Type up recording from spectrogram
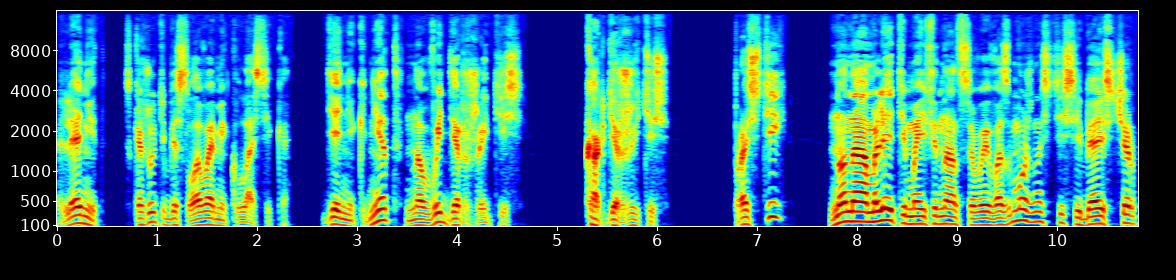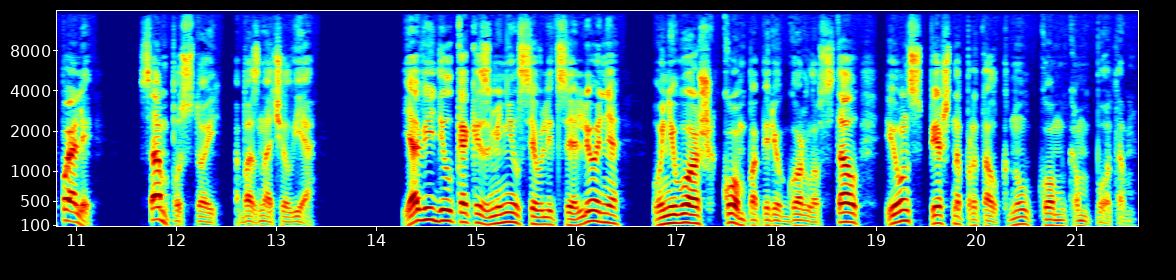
Леонид, скажу тебе словами классика. Денег нет, но вы держитесь. Как держитесь? Прости, но на омлете мои финансовые возможности себя исчерпали. Сам пустой, — обозначил я. Я видел, как изменился в лице Леня, у него аж ком поперек горла встал, и он спешно протолкнул ком компотом.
